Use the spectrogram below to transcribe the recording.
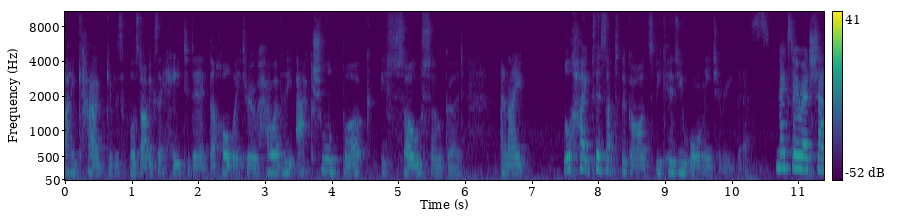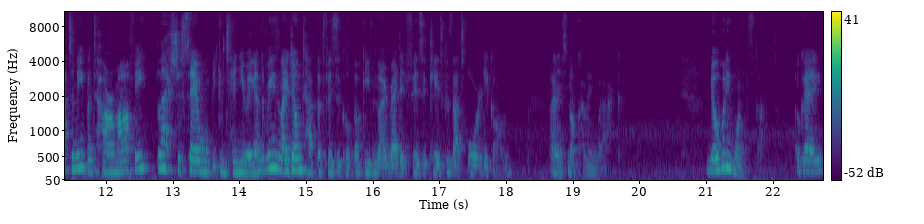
I can't give this a four star because I hated it the whole way through. However, the actual book is so, so good. And I will hype this up to the gods because you all need to read this. Next, I read Shatter Me by Tahereh Mafi. Let's just say I won't be continuing. And the reason I don't have the physical book, even though I read it physically, is because that's already gone and it's not coming back. Nobody wants that, okay?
